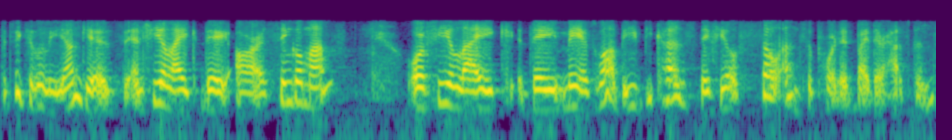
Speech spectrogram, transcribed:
particularly young kids, and feel like they are single moms or feel like they may as well be because they feel so unsupported by their husbands.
